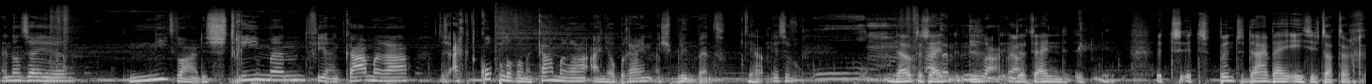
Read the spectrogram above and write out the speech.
en dan zei je niet waar. Dus streamen via een camera. Dus eigenlijk het koppelen van een camera aan jouw brein als je blind bent. Ja. Ze nou, er zijn, de, waar, ja. er zijn, het, het punt daarbij is, is dat er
